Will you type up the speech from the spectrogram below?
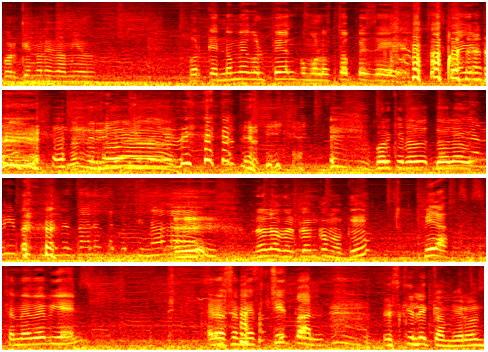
¿Por qué no le da miedo? porque no me golpean como los topes de... no te rías. Porque no, no, lo, arriba, me sale esta cochinada. no lo golpean como qué. Mira, se me ve bien, pero se me chispan. Es que le cambiaron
